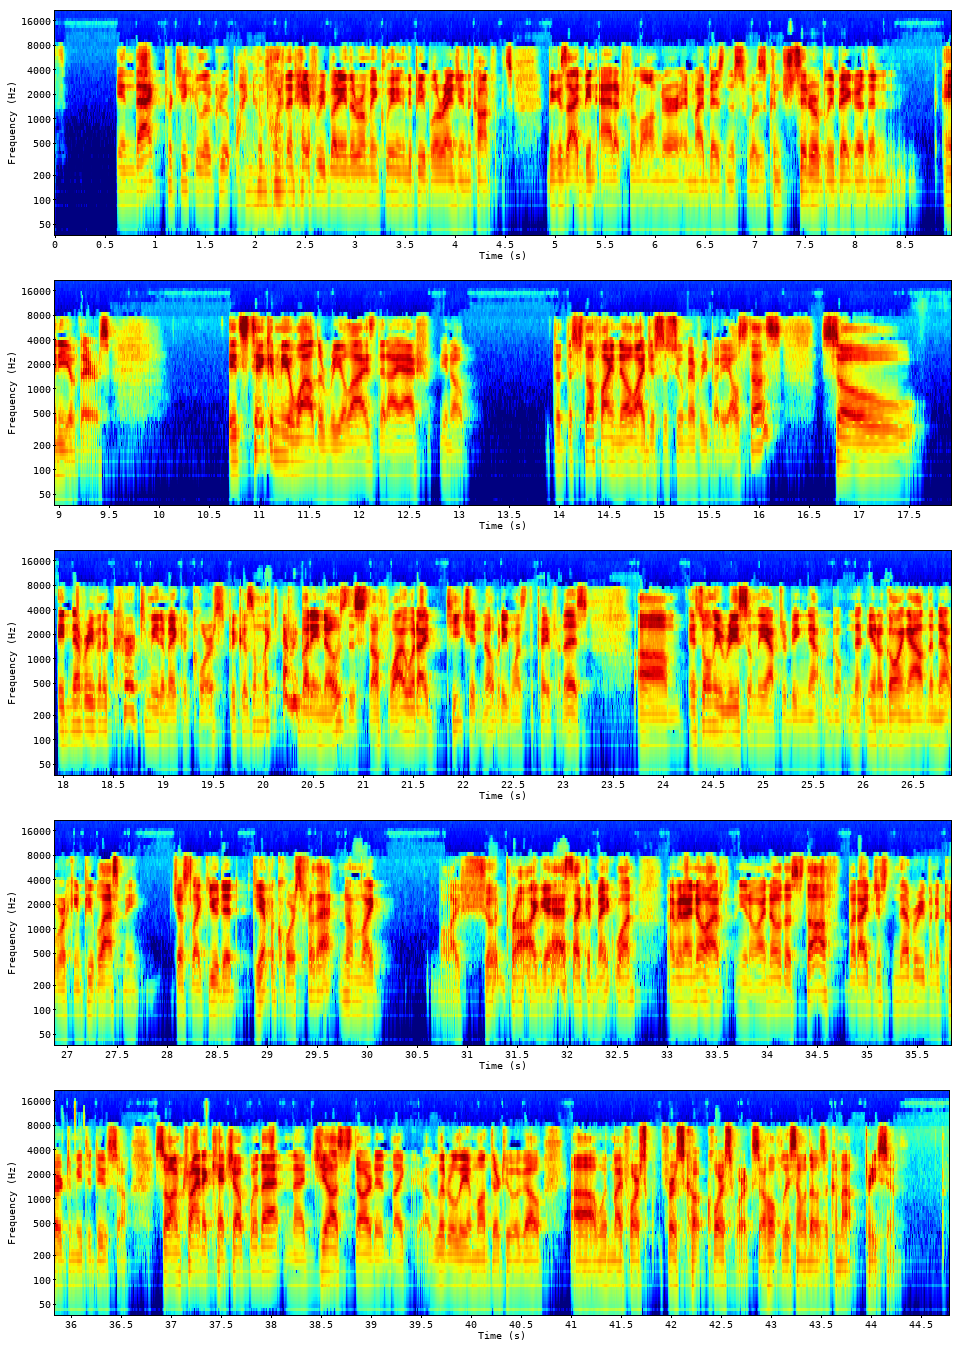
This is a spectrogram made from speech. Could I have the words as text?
in that particular group, I knew more than everybody in the room, including the people arranging the conference, because I'd been at it for longer and my business was considerably bigger than any of theirs. It's taken me a while to realize that I actually, you know, that the stuff I know, I just assume everybody else does. So it never even occurred to me to make a course because I'm like, everybody knows this stuff. Why would I teach it? Nobody wants to pay for this. Um, it's only recently after being, net, you know, going out in the networking, people ask me, just like you did, do you have a course for that? And I'm like, well, I should probably. I guess I could make one. I mean, I know I, you know, I know the stuff, but I just never even occurred to me to do so. So I'm trying to catch up with that, and I just started like literally a month or two ago uh, with my first first co- coursework. So hopefully some of those will come out pretty soon.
